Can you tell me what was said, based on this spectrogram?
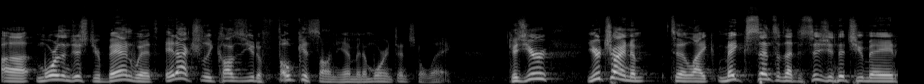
uh, more than just your bandwidth. It actually causes you to focus on Him in a more intentional way. Because you're you're trying to to like make sense of that decision that you made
